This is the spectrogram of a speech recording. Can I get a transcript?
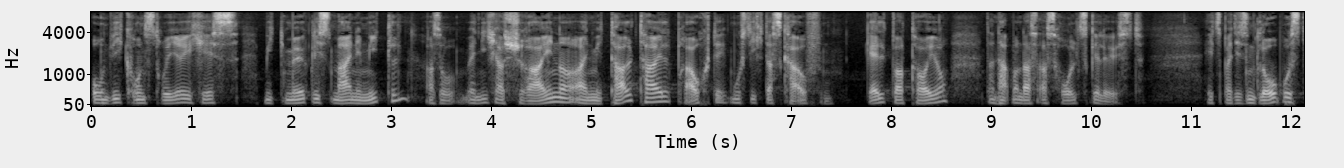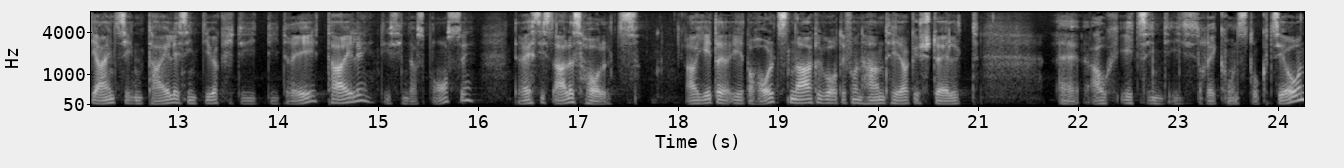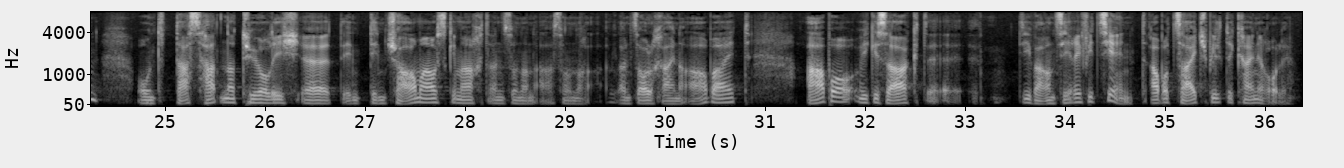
und wie konstruiere ich es mit möglichst meinen Mitteln. Also wenn ich als Schreiner ein Metallteil brauchte, musste ich das kaufen. Geld war teuer, dann hat man das aus Holz gelöst. Jetzt bei diesem Globus, die einzigen Teile sind die wirklich die, die Drehteile, die sind aus Bronze. Der Rest ist alles Holz. Aber jeder, jeder Holznagel wurde von Hand hergestellt äh, auch jetzt in dieser Rekonstruktion. Und das hat natürlich äh, den, den Charme ausgemacht an, so einer, so einer, an solch einer Arbeit. Aber wie gesagt, äh, die waren sehr effizient, aber Zeit spielte keine Rolle.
